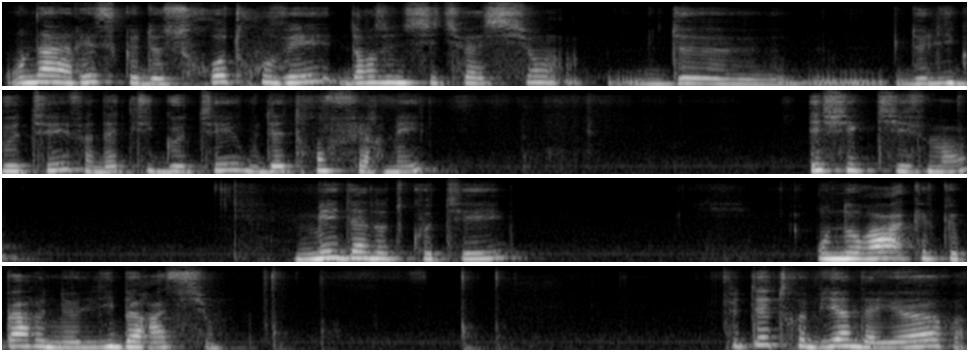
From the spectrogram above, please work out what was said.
on a un risque de se retrouver dans une situation de, de ligoter, enfin d'être ligoté ou d'être enfermé. Effectivement. Mais d'un autre côté, on aura quelque part une libération. Peut-être bien d'ailleurs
